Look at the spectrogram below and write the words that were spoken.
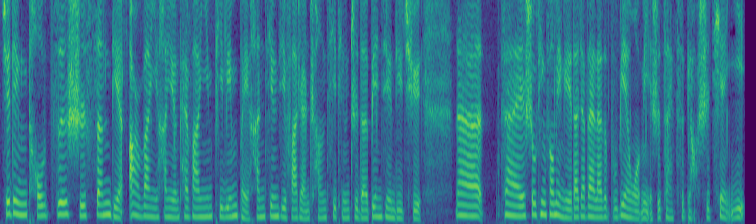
决定投资十三点二万亿韩元开发因毗邻北韩经济发展长期停滞的边境地区。那在收听方面给大家带来的不便，我们也是再次表示歉意。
